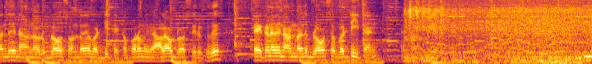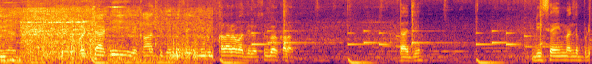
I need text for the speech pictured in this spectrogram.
வந்து நான் ஒரு ப்ளவுஸ் ஒன்று வட்டி தைக்க போகிறோம் இது அளவு ப்ளவுஸ் இருக்குது. ஏற்கனவே நான் வந்து ப்ளவுஸை வட்டிட்டேன். வெட்டாட்டி இதை காற்றுக்கு என்ன செய்யணும்? கலரை பார்த்தில சில்வர் கலர் ராஜு டிசைன் வந்து இப்படி.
